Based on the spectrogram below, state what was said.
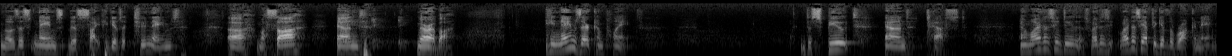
Moses names this site. He gives it two names uh, and Meribah. He names their complaint dispute and test. And why does he do this? Why does he, why does he have to give the rock a name?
